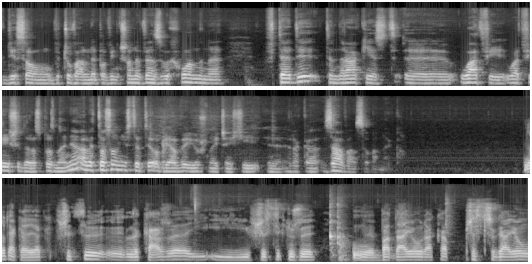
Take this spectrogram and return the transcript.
gdzie są wyczuwalne powiększone węzły chłonne. wtedy ten rak jest łatwiej, łatwiejszy do rozpoznania, ale to są niestety objawy już najczęściej raka zaawansowanego. No tak, a jak wszyscy y, lekarze i, i, wszyscy, którzy y, badają raka, przestrzegają,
